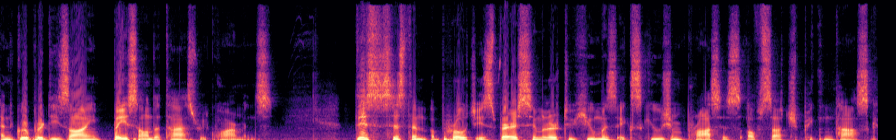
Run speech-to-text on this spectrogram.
and gripper design based on the task requirements. This system approach is very similar to humans' execution process of such picking task.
